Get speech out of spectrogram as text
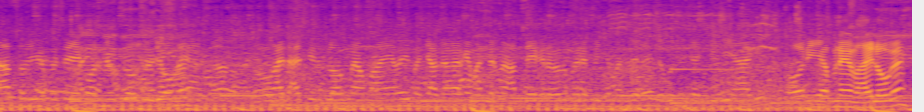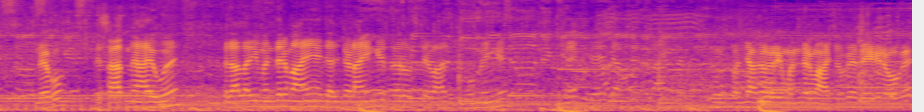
आप सभी का फिर से एक और न्यू ब्लॉग वीडियो में। तो आज आज के इस ब्लॉग में हम आए भाई पंजाब नगर के मंदिर में। आप देख रहे हो मेरे पीछे मंदिर है लोगों ने चेक की यहाँ की और ये अपने भाई लोग हैं, देखो, ये साथ में आए हुए हैं। फ़िलहाल अभी मंदिर में आए हैं, जल चढ़ाएँगे, फिर उसके बाद घूमेंगे। पंजाब नगर के मंदिर में आ चुके हैं, देख रहे हो गए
